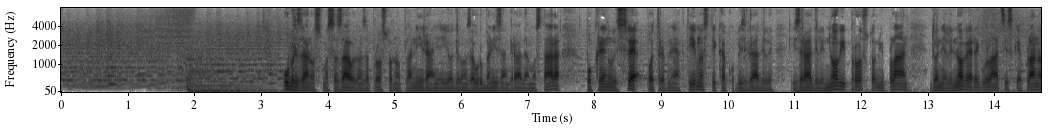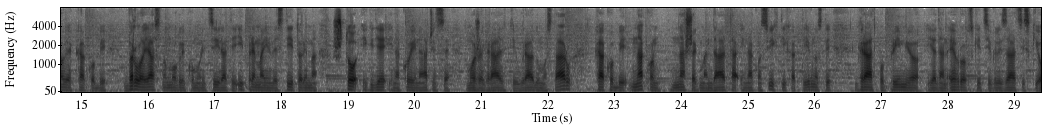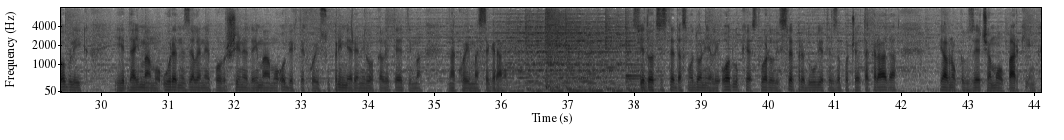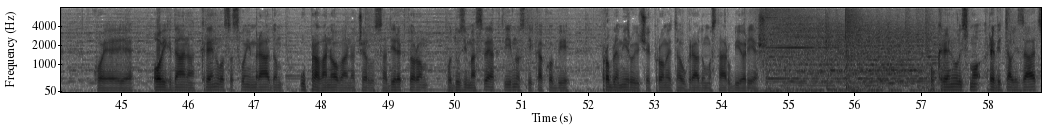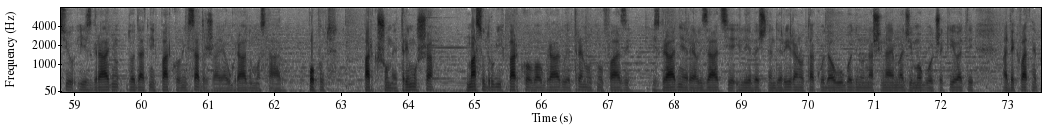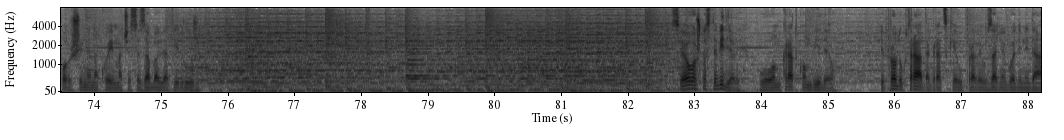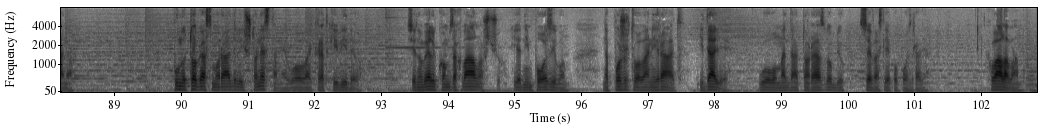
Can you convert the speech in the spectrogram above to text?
Ubrzano smo sa Zavodom za prostorno planiranje i Odjelom za urbanizam grada Mostara pokrenuli sve potrebne aktivnosti kako bi izgradili, izradili novi prostorni plan, donijeli nove regulacijske planove kako bi vrlo jasno mogli komunicirati i prema investitorima što i gdje i na koji način se može graditi u gradu Mostaru kako bi nakon našeg mandata i nakon svih tih aktivnosti grad poprimio jedan europski civilizacijski oblik da imamo uredne zelene površine, da imamo objekte koji su primjereni lokalitetima na kojima se gradi. Svjedoci ste da smo donijeli odluke, stvorili sve preduvjete za početak rada javnog poduzeća Mo Parking, koje je ovih dana krenulo sa svojim radom, uprava nova na čelu sa direktorom, poduzima sve aktivnosti kako bi problem mirujućeg prometa u gradu Mostaru bio riješen. Pokrenuli smo revitalizaciju i izgradnju dodatnih parkovnih sadržaja u gradu Mostaru, poput Park šume Trimuša, masu drugih parkova u gradu je trenutno u fazi izgradnje, realizacije ili je već tenderirano tako da ovu godinu naši najmlađi mogu očekivati adekvatne površine na kojima će se zabavljati i družiti. Sve ovo što ste vidjeli u ovom kratkom videu je produkt rada gradske uprave u zadnjoj godini dana. Puno toga smo radili što nestane u ovaj kratki video. S jednom velikom zahvalnošću, jednim pozivom na požrtvovani rad i dalje u ovom mandatnom razdoblju sve vas lijepo pozdravljam. Hvala vam.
